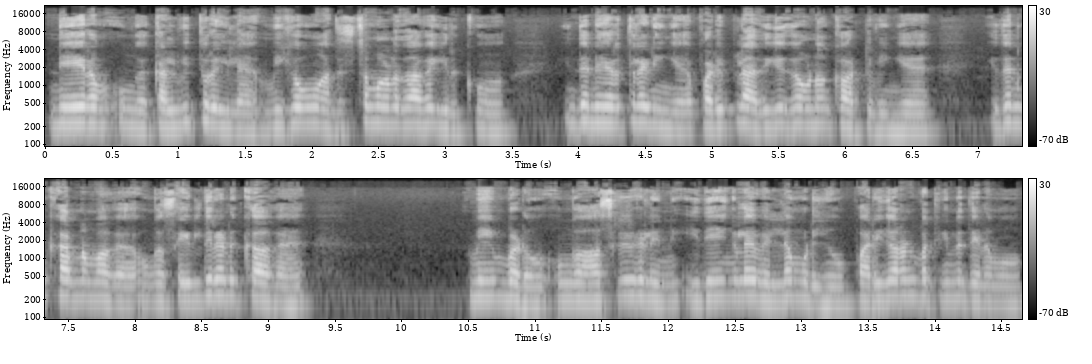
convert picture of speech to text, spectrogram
நேரம் உங்கள் கல்வித்துறையில் மிகவும் அதிர்ஷ்டமானதாக இருக்கும். இந்த நேரத்தில் நீங்கள் படிப்பில் அதிக கவனம் காட்டுவீங்க. இதன் காரணமாக உங்கள் செயல்திறனுக்காக மேம்படும். உங்கள் ஆசிரியர்களின் இதயங்களை வெல்ல முடியும். பரிகாரம்னு பார்த்தீங்கன்னா தினமும்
